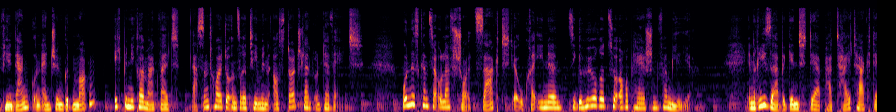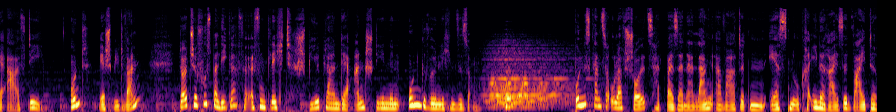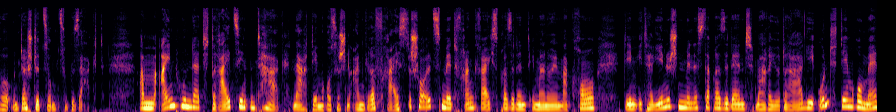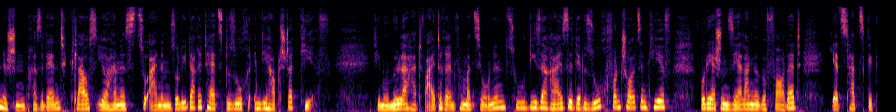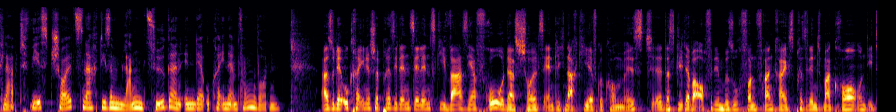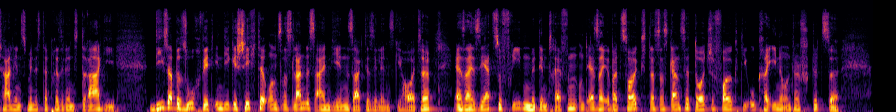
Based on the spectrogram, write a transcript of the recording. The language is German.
Vielen Dank und einen schönen guten Morgen. Ich bin Nicole Markwald. Das sind heute unsere Themen aus Deutschland und der Welt. Bundeskanzler Olaf Scholz sagt der Ukraine, sie gehöre zur europäischen Familie. In Riesa beginnt der Parteitag der AfD. Und wer spielt wann? Deutsche Fußballliga veröffentlicht Spielplan der anstehenden ungewöhnlichen Saison. Bundeskanzler Olaf Scholz hat bei seiner lang erwarteten ersten Ukraine-Reise weitere Unterstützung zugesagt. Am 113. Tag nach dem russischen Angriff reiste Scholz mit Frankreichs Präsident Emmanuel Macron, dem italienischen Ministerpräsident Mario Draghi und dem rumänischen Präsident Klaus Iohannis zu einem Solidaritätsbesuch in die Hauptstadt Kiew. Timo Müller hat weitere Informationen zu dieser Reise. Der Besuch von Scholz in Kiew wurde ja schon sehr lange gefordert. Jetzt hat's geklappt. Wie ist Scholz nach diesem langen Zögern in der Ukraine empfangen worden? Also der ukrainische Präsident Zelensky war sehr froh, dass Scholz endlich nach Kiew gekommen ist. Das gilt aber auch für den Besuch von Frankreichs Präsident Macron und Italiens Ministerpräsident Draghi. Dieser Besuch wird in die Geschichte unseres Landes eingehen, sagte Zelensky heute. Er sei sehr zufrieden mit dem Treffen und er sei überzeugt, dass das ganze deutsche Volk die Ukraine unterstütze.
